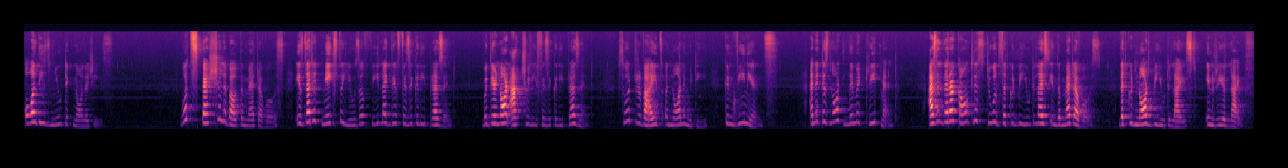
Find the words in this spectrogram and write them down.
all these new technologies. What's special about the metaverse is that it makes the user feel like they're physically present, but they're not actually physically present. So it provides anonymity, convenience, and it does not limit treatment. As in, there are countless tools that could be utilized in the metaverse that could not be utilized in real life.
